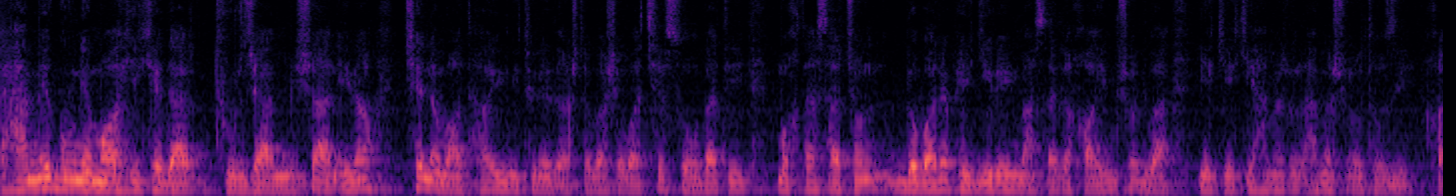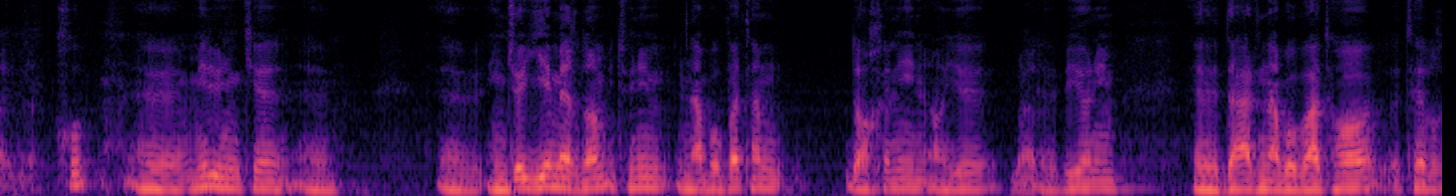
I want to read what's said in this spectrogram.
همه گونه ماهی که در تور جمع میشن اینا چه نمادهایی می‌تونه داشته باشه و چه صحبتی مختصر چون دوباره پیگیر این مسئله خواهیم شد و یکی یکی همشون, همشون رو توضیح خواهیم داد خب می‌دونیم که اینجا یه مقدار می‌تونیم نبوت هم داخل این آیه بله. بیاریم در نبوت ها طبق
